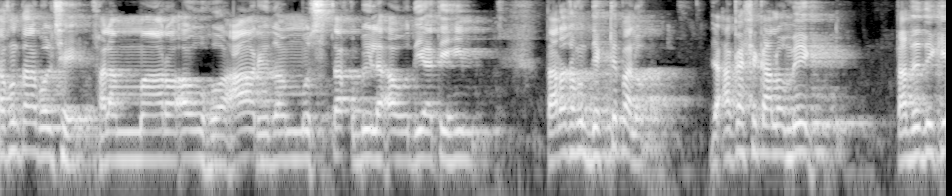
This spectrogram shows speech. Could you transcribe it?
তখন তারা বলছে ফালাম্মার আউহ আর মুস্তাকবিল আউদিয়াতিহিম। তারা যখন দেখতে পেল যে আকাশে কালো মেঘ তাদের দিকে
